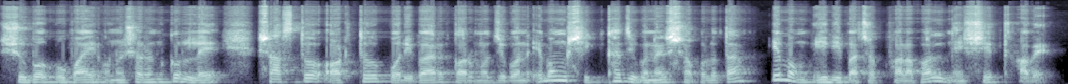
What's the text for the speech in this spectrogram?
শুভ উপায় অনুসরণ করলে স্বাস্থ্য, অর্থ, পরিবার, কর্মজীবন এবং শিক্ষা জীবনের সফলতা এবং ইতিবাচক ফলাফল নিশ্চিত হবে।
